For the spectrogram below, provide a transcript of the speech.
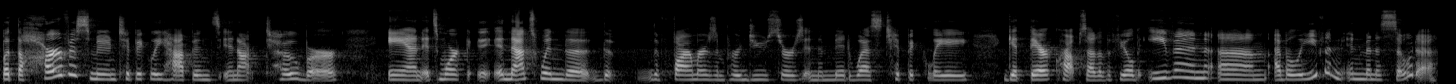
But the harvest moon typically happens in October and it's more, and that's when the, the the farmers and producers in the Midwest typically get their crops out of the field. Even, um, I believe, in, in Minnesota,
